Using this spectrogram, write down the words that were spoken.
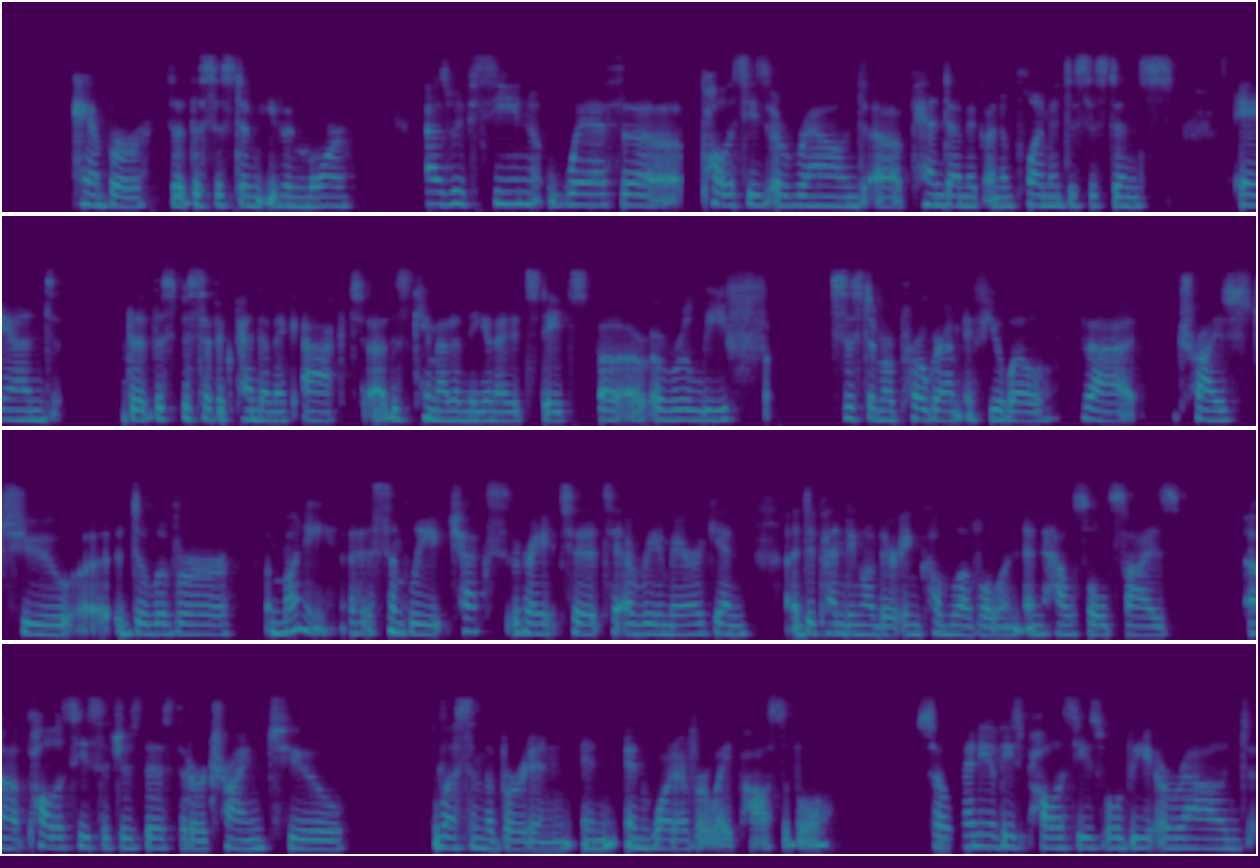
hamper the, the system even more. As we've seen with the policies around uh, pandemic unemployment assistance and the, the specific pandemic act, uh, this came out in the United States, a, a relief system or program, if you will, that tries to uh, deliver money, uh, simply checks, right, to, to every American, uh, depending on their income level and, and household size. Uh, policies such as this that are trying to lessen the burden in, in whatever way possible. So many of these policies will be around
